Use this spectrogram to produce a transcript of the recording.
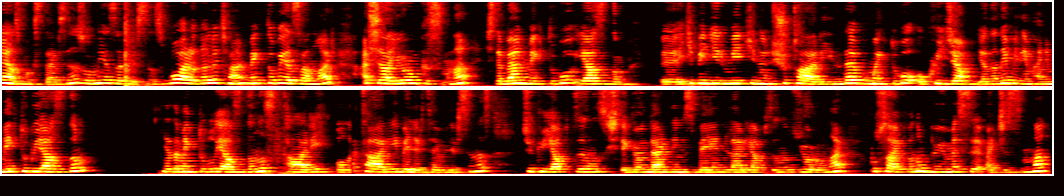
Ne yazmak isterseniz onu yazabilirsiniz. Bu arada lütfen mektubu yazanlar aşağı yorum kısmına işte ben mektubu yazdım. Ee, 2022'nin şu tarihinde bu mektubu okuyacağım ya da ne bileyim hani mektubu yazdım ya da mektubu yazdığınız tarih olarak tarihi belirtebilirsiniz. Çünkü yaptığınız işte gönderdiğiniz beğeniler, yaptığınız yorumlar bu sayfanın büyümesi açısından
